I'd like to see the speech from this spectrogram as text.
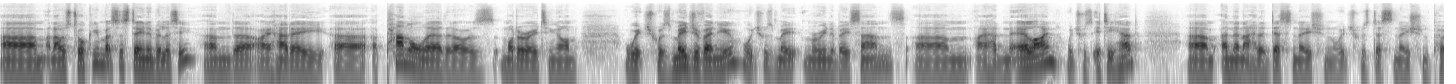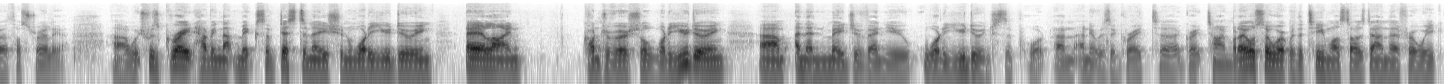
Um, and I was talking about sustainability, and uh, I had a, uh, a panel there that I was moderating on, which was major venue, which was Ma- Marina Bay Sands. Um, I had an airline, which was Etihad, um, and then I had a destination, which was Destination Perth, Australia, uh, which was great having that mix of destination, what are you doing, airline, controversial. What are you doing? Um, and then major venue. What are you doing to support? And, and it was a great uh, great time. But I also worked with a team whilst I was down there for a week,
